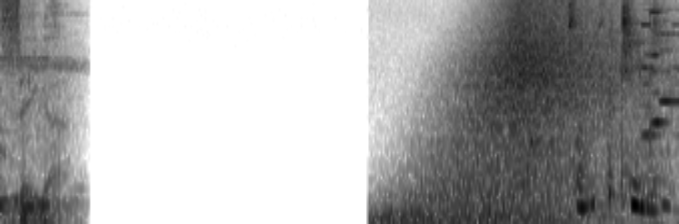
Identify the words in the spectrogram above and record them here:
Sega. Sonic Team.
